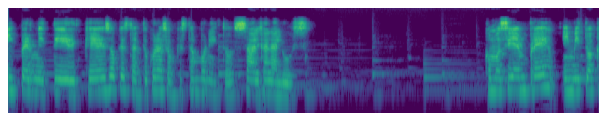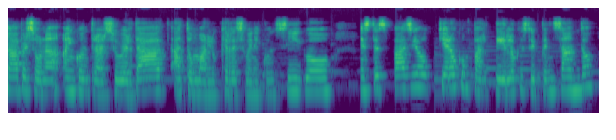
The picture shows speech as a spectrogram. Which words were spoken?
y permitir que eso que está en tu corazón, que es tan bonito, salga a la luz. Como siempre, invito a cada persona a encontrar su verdad, a tomar lo que resuene consigo. En este espacio quiero compartir lo que estoy pensando,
